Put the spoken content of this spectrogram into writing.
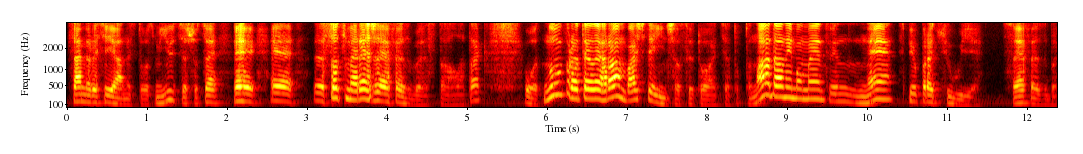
Самі росіяни з того сміються, що це е, е, соцмережа ФСБ стала. Так? От. Ну, про Телеграм, бачите, інша ситуація. Тобто на даний момент він не співпрацює з ФСБ.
